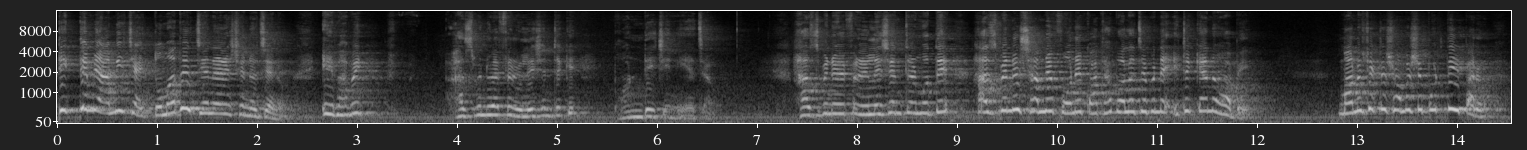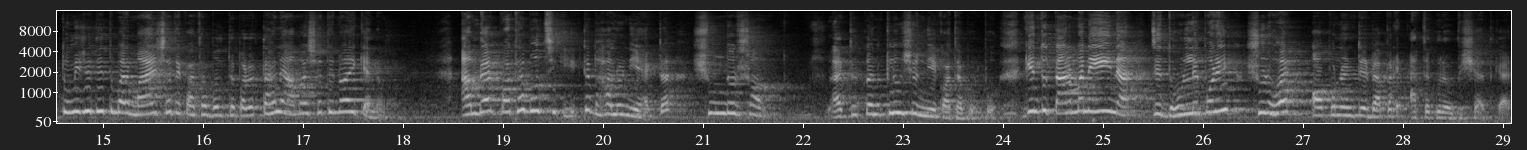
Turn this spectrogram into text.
ঠিক তেমনি আমি চাই তোমাদের জেনারেশনও যেন এভাবে হাজব্যান্ড ওয়াইফের রিলেশনটাকে বন্ডেজে নিয়ে যাও। হাজব্যান্ড ওয়াইফের রিলেশনটার মধ্যে হাজব্যান্ডের সামনে ফোনে কথা বলা যাবে না, এটা কেন হবে? মানুষ একটা সমস্যা পড়তেই পারো। তুমি যদি তোমার মায়ের সাথে কথা বলতে পারো, তাহলে আমার সাথে নয় কেন? আমরা কথা বলছি কি? একটা ভালো নিয়ে, একটা সুন্দর একটা কনক্লুশন নিয়ে কথা বলব। কিন্তু তার মানে এই না যে ধরলে পরেই শুরু হয় অপোনেন্টের ব্যাপারে এতগুলো বিষাদগার।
